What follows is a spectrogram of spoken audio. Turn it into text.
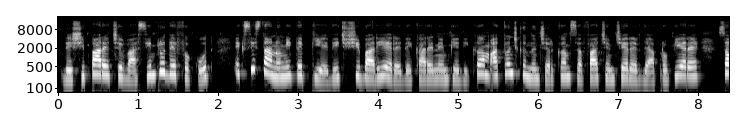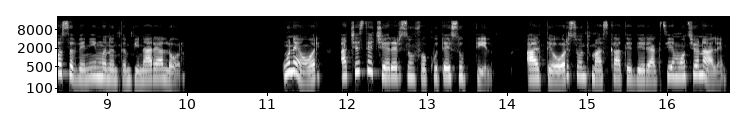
Deși pare ceva simplu de făcut, există anumite piedici și bariere de care ne împiedicăm atunci când încercăm să facem cereri de apropiere sau să venim în întâmpinarea lor. Uneori, aceste cereri sunt făcute subtil, alteori sunt mascate de reacții emoționale.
